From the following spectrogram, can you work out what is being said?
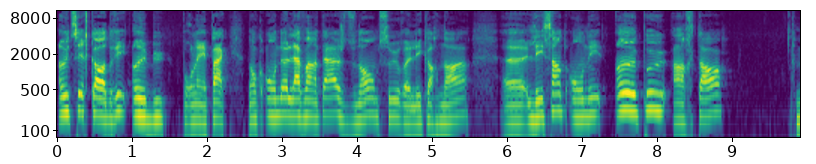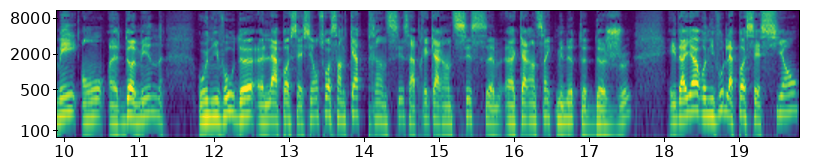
un tir cadré, un but pour l'impact. Donc, on a l'avantage du nombre sur les corners. Euh, les centres, on est un peu en retard, mais on euh, domine au niveau de la possession, 64-36 après 46, 45 minutes de jeu. Et d'ailleurs, au niveau de la possession,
